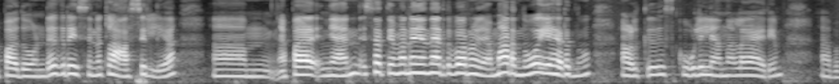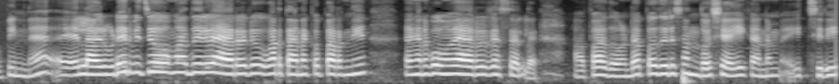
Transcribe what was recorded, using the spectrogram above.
അപ്പോൾ അതുകൊണ്ട് ഗ്രേസിന് ക്ലാസ് ഇല്ല അപ്പോൾ ഞാൻ സത്യം പറഞ്ഞാൽ ഞാൻ നേരത്തെ പറഞ്ഞു ഞാൻ മറന്നുപോയായിരുന്നു അവൾക്ക് സ്കൂളില്ല എന്നുള്ള കാര്യം. അപ്പോൾ പിന്നെ എല്ലാവരും കൂടെ ഒരുമിച്ച് പോകുമ്പോൾ അതൊരു വേറൊരു വർത്തമാനമൊക്കെ പറഞ്ഞ് അങ്ങനെ പോകുമ്പോൾ വേറൊരു രസമല്ലേ അപ്പോൾ അതുകൊണ്ട് അപ്പോൾ അതൊരു സന്തോഷമായി കാരണം ഇച്ചിരി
